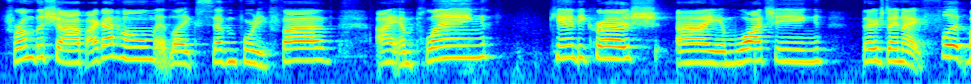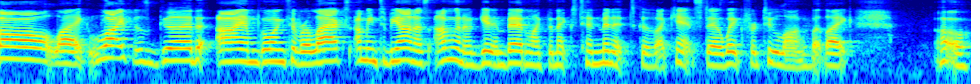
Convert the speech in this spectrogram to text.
from the shop. I got home at like 7.45. I am playing Candy Crush. I am watching Thursday Night Football. Like, life is good. I am going to relax. I mean, to be honest, I'm going to get in bed in like the next 10 minutes because I can't stay awake for too long. But, like, uh oh.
